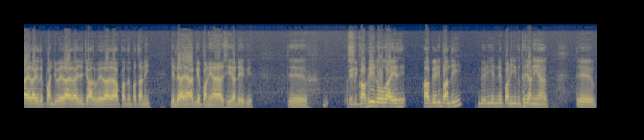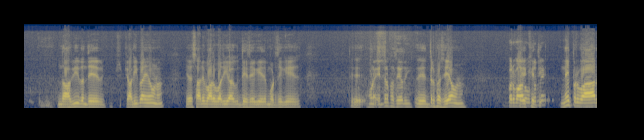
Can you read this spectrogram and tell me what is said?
ਆਇਆ ਦਾ ਕਿਤੇ 5 ਵਜੇ ਦਾ ਆਇਆ ਜਾਂ 4 ਵਜੇ ਦਾ ਆਇਆ ਆਪਾਂ ਨੂੰ ਪਤਾ ਨਹੀਂ ਜੇ ਲਿਆਇਆ ਅੱਗੇ ਪਾਣੀ ਆਇਆ ਸੀ ਸਾਡੇ ਅੱਗੇ। ਤੇ ਕਾਫੀ ਲੋਕ ਆਏ ਸੀ। ਆ ਬੇੜੀ ਬੰਦ ਜੀ ਬੇੜੀ ਇੰਨੇ ਪਾਣੀ 'ਚ ਕਿੱਥੋਂ ਜਾਣੀ ਆ? ਤੇ 10 20 ਬੰਦੇ 40 ਪਏ ਹੁਣ ਜਿਹੜੇ ਸਾਰੇ ਬਾਰੋ ਬਾਰੀ ਆ ਦੇ ਦੇ ਗਏ ਮੁੜਦੇ ਗਏ। ਤੇ ਹੁਣ ਇੱਧਰ ਫਸੇ ਹੋ ਤੁਸੀਂ? ਇੱਧਰ ਫਸੇ ਆ ਹੁਣ। ਪਰਿਵਾਰ ਤੇ ਉਧਰਲੇ? ਨਹੀਂ ਪਰਿਵਾਰ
